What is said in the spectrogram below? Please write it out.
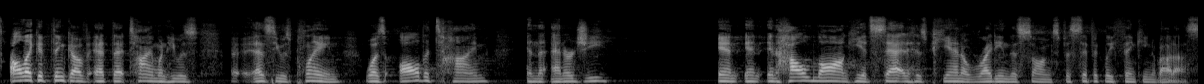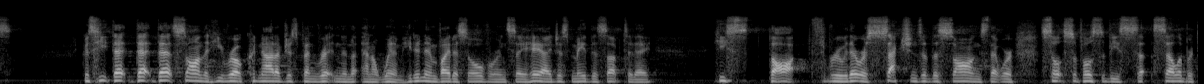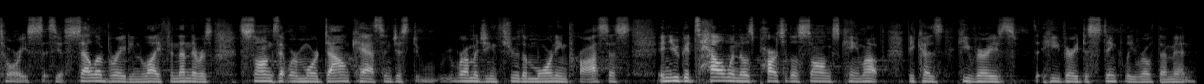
all I could think of at that time when he was, uh, as he was playing, was all the time and the energy and, and, and how long he had sat at his piano writing this song, specifically thinking about us. Because that, that, that song that he wrote could not have just been written in a, in a whim. He didn't invite us over and say, hey, I just made this up today. He thought through. There were sections of the songs that were so, supposed to be celebratory, celebrating life, and then there was songs that were more downcast and just rummaging through the mourning process. And you could tell when those parts of those songs came up because he very, he very distinctly wrote them in.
